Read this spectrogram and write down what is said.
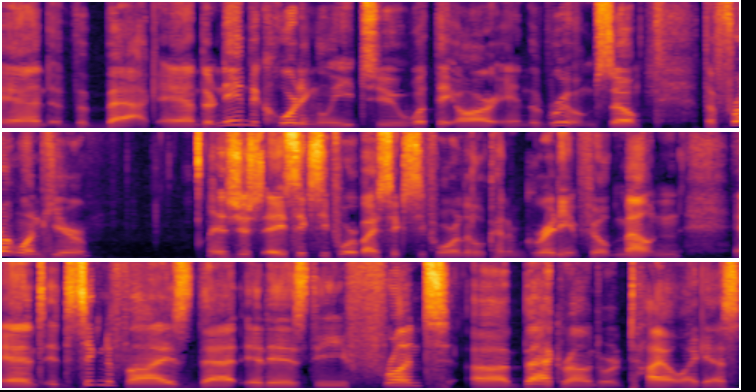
and the back. And they're named accordingly to what they are in the room. So the front one here is just a 64 by 64 little kind of gradient filled mountain and it signifies that it is the front uh, background or tile I guess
